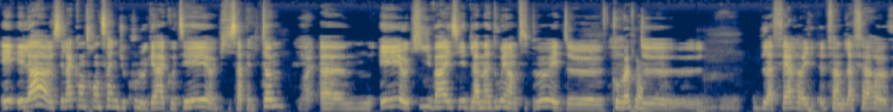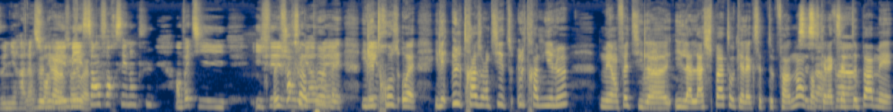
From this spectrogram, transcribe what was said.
Et, et là, euh, c'est là qu'entre en scène, du coup, le gars à côté, euh, qui s'appelle Tom, Ouais. euh, et euh, qui va essayer de l'amadouer un petit peu et de... Complètement. de de la faire enfin de la faire venir à la Venir soirée, à la soirée, mais ouais. sans forcer non plus en fait il il fait Ouais, il genre force le un peu ouais mais il Mais- est trop ouais, il est ultra gentil et ultra mielleux mais en fait il il la lâche pas tant qu'elle accepte enfin non C'est parce qu'elle enfin- accepte pas mais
